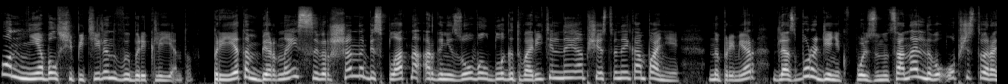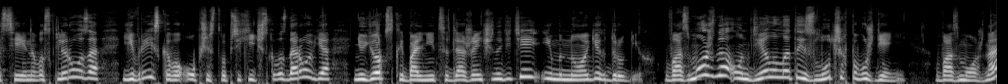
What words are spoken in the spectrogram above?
он не был щепетилен в выборе клиентов. При этом Бернейс совершенно бесплатно организовывал благотворительные общественные кампании, например, для сбора денег в пользу Национального общества рассеянного склероза, Еврейского общества психического здоровья, Нью-Йоркской больницы для женщин и детей и многих других. Возможно, он делал это из лучших побуждений. Возможно,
